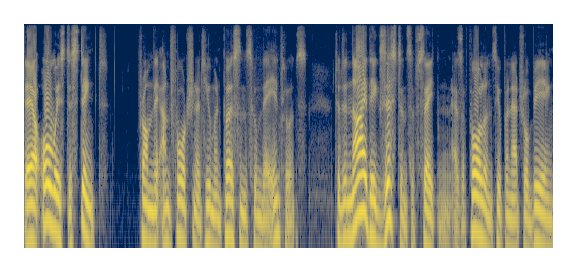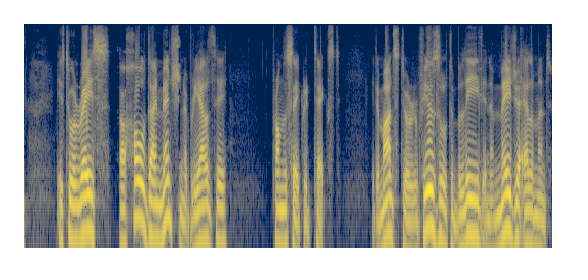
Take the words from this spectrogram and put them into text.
They are always distinct from the unfortunate human persons whom they influence. To deny the existence of Satan as a fallen supernatural being is to erase a whole dimension of reality from the sacred text. It amounts to a refusal to believe in a major element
